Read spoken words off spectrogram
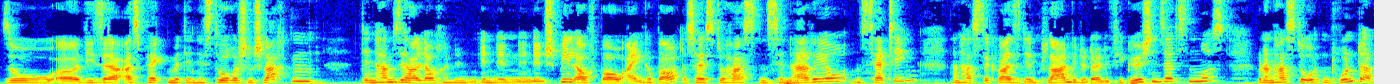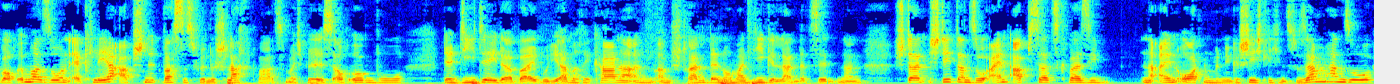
so äh, dieser Aspekt mit den historischen Schlachten. Den haben sie halt auch in den, in, den, in den Spielaufbau eingebaut. Das heißt, du hast ein Szenario, ein Setting, dann hast du quasi den Plan, wie du deine Figürchen setzen musst. Und dann hast du unten drunter aber auch immer so einen Erklärabschnitt, was das für eine Schlacht war. Zum Beispiel ist auch irgendwo der D-Day dabei, wo die Amerikaner an, am Strand der Normandie gelandet sind. Und dann stand, steht dann so ein Absatz quasi, eine Einordnung in den geschichtlichen Zusammenhang so.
